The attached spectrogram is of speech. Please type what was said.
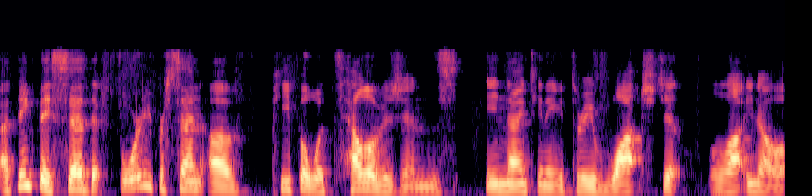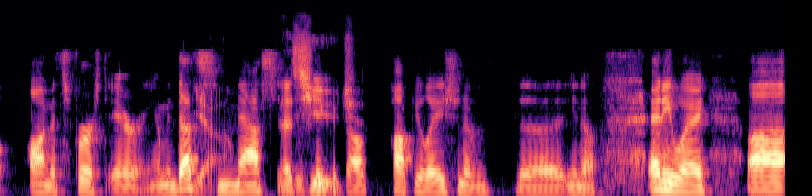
I think they said that 40% of people with televisions in 1983 watched it a lot, you know, on its first airing. I mean, that's yeah, massive. That's you huge. Think about population of the, you know. Anyway, uh,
